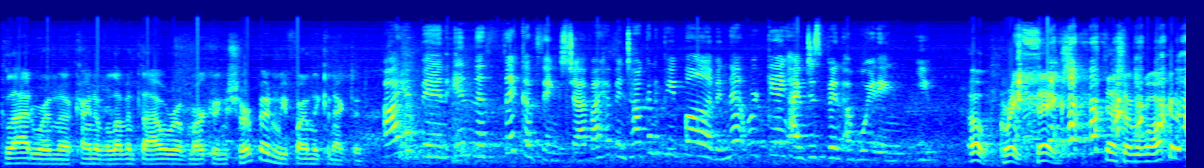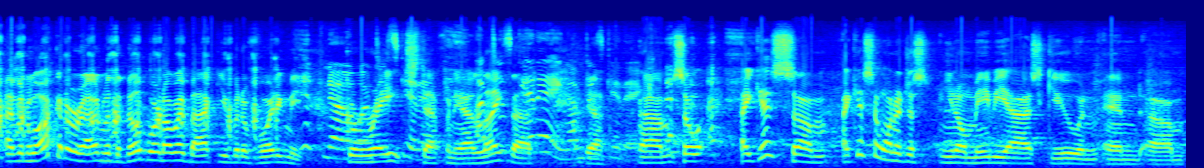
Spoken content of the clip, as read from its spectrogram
glad we're in the kind of 11th hour of Marketing Sherpa, and we finally connected. I have been in the thick of things, Jeff. I have been talking to people. I've been networking. I've just been avoiding you. Oh, great! Thanks. yes, I've been walking. I've been walking around with the billboard on my back. You've been avoiding me. No, I'm just great, kidding. Stephanie. I I'm like just that. kidding. I'm just kidding. Um, so, I guess um, I guess I want to just you know maybe ask you and and um,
